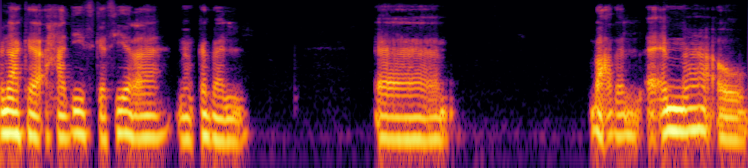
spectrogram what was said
هناك أحاديث كثيرة من قبل بعض الأئمة أو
